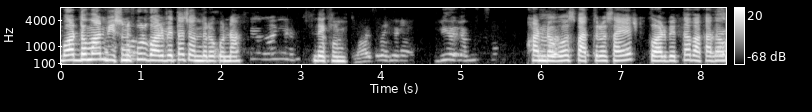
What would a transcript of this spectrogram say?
বর্ধমান, বিষ্ণুপুর, গড়বেতা, চন্দ্রকোনা। দেখুন। খণ্ডঘোষ, পাত্র সাহেব গড়বেতা, বাঁকাদহ।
